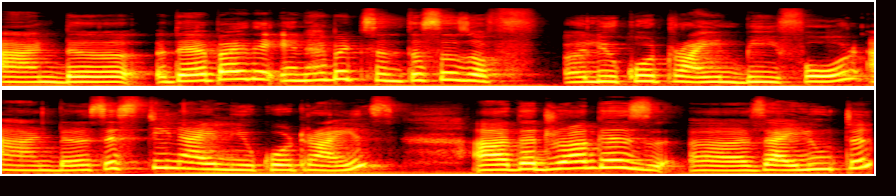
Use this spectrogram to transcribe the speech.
and uh, thereby they inhibit synthesis of uh, leukotriene B4 and uh, leukotrienes. Uh, the drug is uh, zileuton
